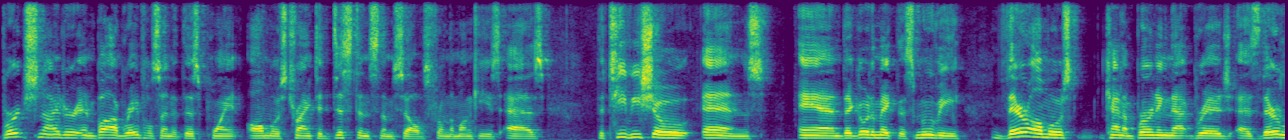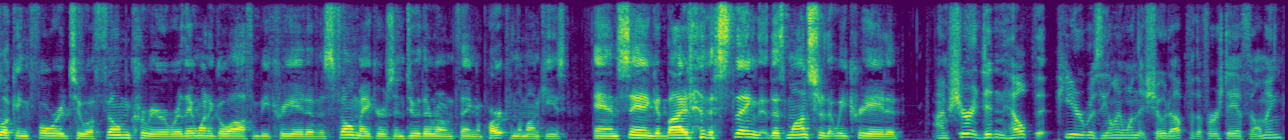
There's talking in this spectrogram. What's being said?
Bert Schneider and Bob Rafelson at this point almost trying to distance themselves from the Monkees as the TV show ends and they go to make this movie. They're almost kind of burning that bridge as they're looking forward to a film career where they want to go off and be creative as filmmakers and do their own thing apart from the Monkees and saying goodbye to this thing, this monster that we created. I'm sure it didn't help that Peter was the only one that showed up for the first day of filming.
